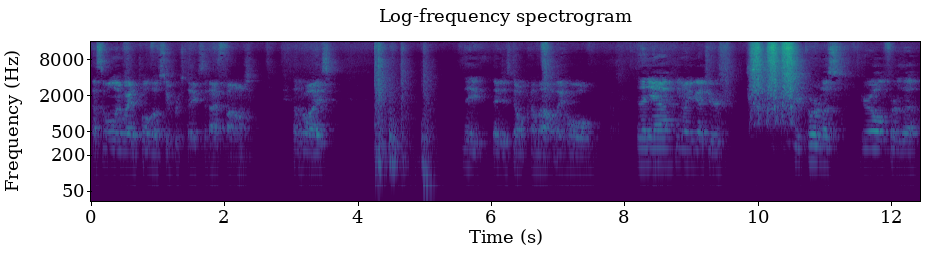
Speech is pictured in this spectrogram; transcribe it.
that's the only way to pull those super stakes that I've found. Otherwise, they they just don't come out. They hold. And then yeah, you know you got your your cordless drill for the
